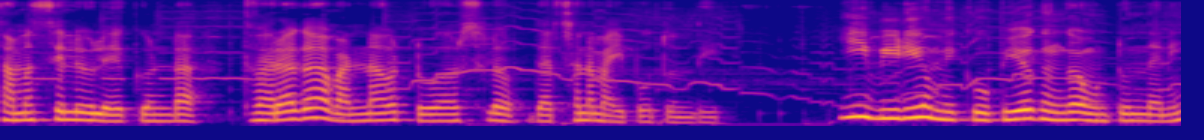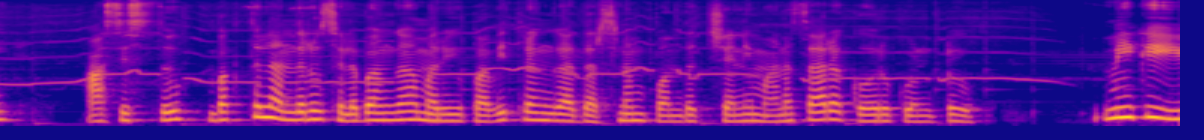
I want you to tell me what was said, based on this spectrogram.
సమస్యలు లేకుండా త్వరగా వన్ అవర్ టూ అవర్స్లో దర్శనం అయిపోతుంది. ఈ వీడియో మీకు ఉపయోగంగా ఉంటుందని ఆశిస్తూ భక్తులందరూ సులభంగా మరియు పవిత్రంగా దర్శనం పొందొచ్చని మనసారా కోరుకుంటూ మీకు ఈ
